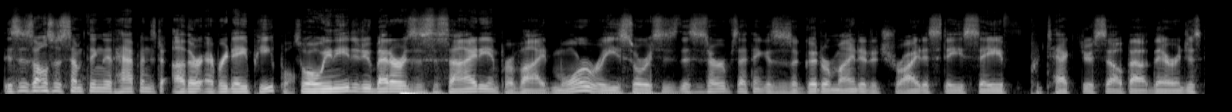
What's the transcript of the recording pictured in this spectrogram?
this is also something that happens to other everyday people. So what we need to do better as a society and provide more resources. This serves, I think, as a good reminder to try to stay safe, protect yourself out there, and just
